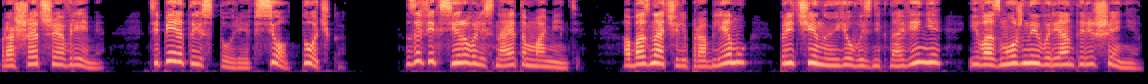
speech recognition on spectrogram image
прошедшее время. Теперь это история, все, точка. Зафиксировались на этом моменте обозначили проблему, причину ее возникновения и возможные варианты решения.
